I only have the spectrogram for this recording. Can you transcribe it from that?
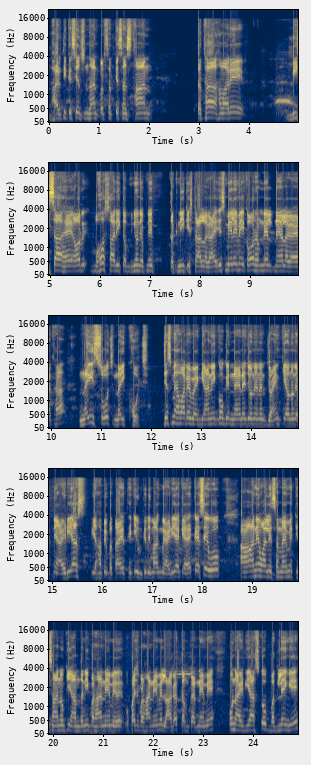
भारतीय कृषि अनुसंधान परिषद के संस्थान तथा हमारे बीसा है और बहुत सारी कंपनियों ने अपने तकनीकी स्टाल लगाए। इस मेले में एक और हमने नया लगाया था नई सोच नई खोज। जिसमें हमारे वैज्ञानिकों के नए नए जो उन्होंने ज्वाइन किया, उन्होंने अपने आइडियाज़ यहाँ पे बताए थे कि उनके दिमाग में आइडिया क्या है, कैसे वो आने वाले समय में किसानों की आमदनी बढ़ाने में, उपज बढ़ाने में, लागत कम करने में उन आइडियाज़ को बदलेंगे।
